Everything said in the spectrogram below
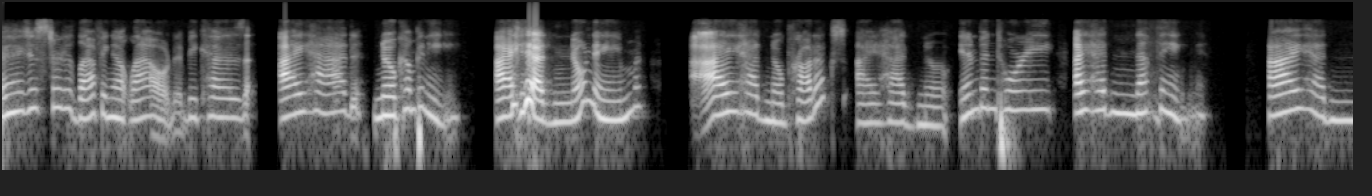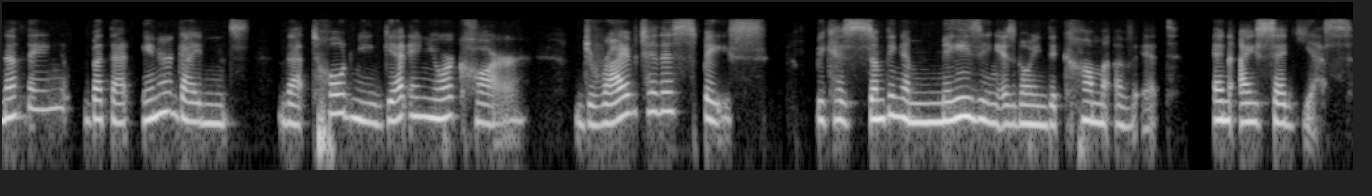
And I just started laughing out loud because I had no company. I had no name. I had no products. I had no inventory. I had nothing. I had nothing but that inner guidance that told me get in your car, drive to this space because something amazing is going to come of it. And I said yes.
